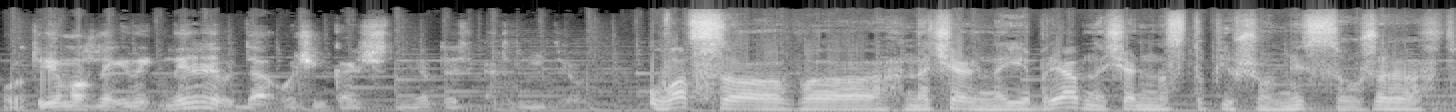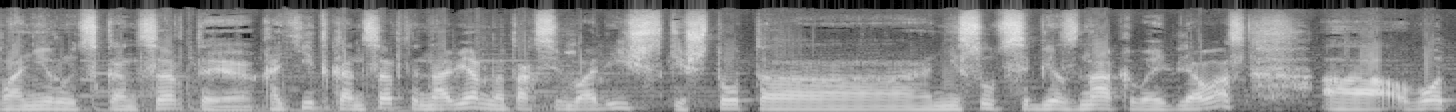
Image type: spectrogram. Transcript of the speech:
Вот. Ее можно игнорировать, да, очень качественно, я этого не делаю. У вас э, в начале ноября, в начале наступившего месяца уже планируются концерты. Какие-то концерты, наверное, так символически что-то несут в себе знаковое для вас. А вот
